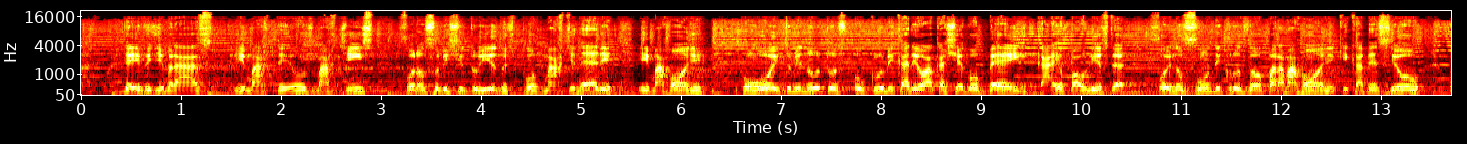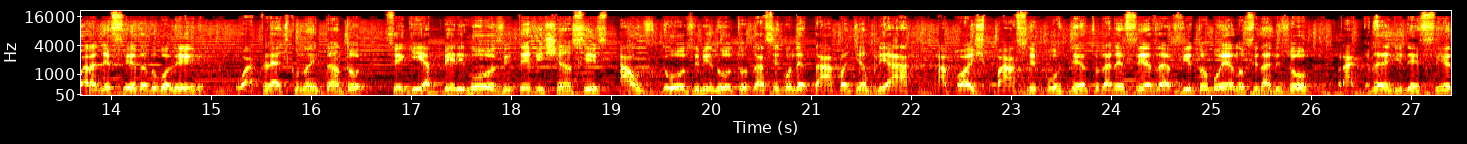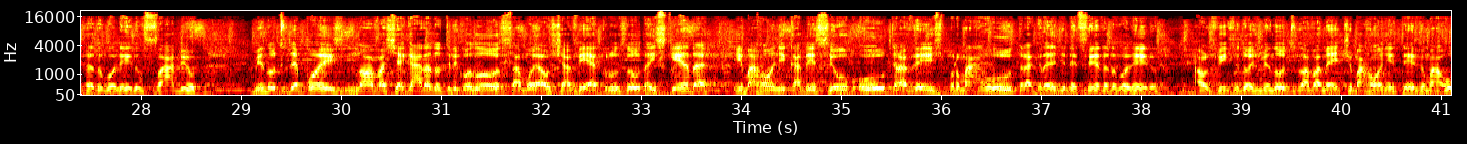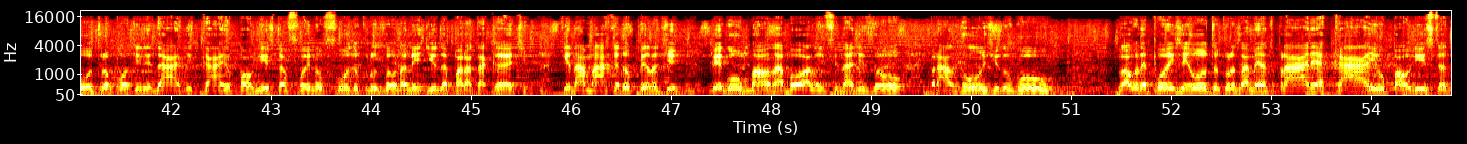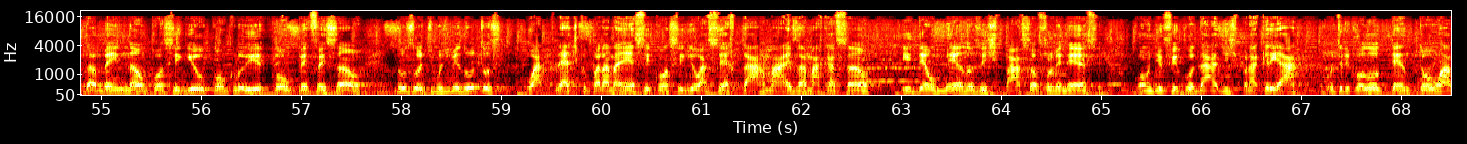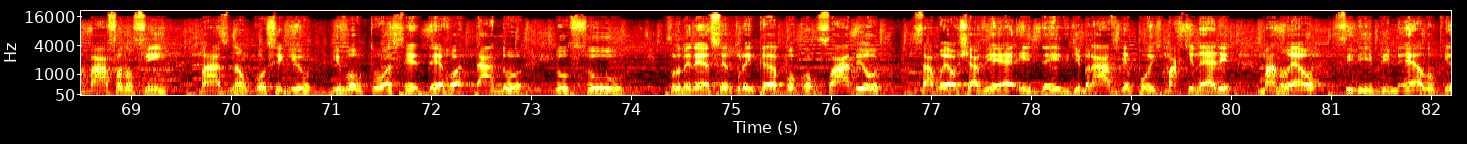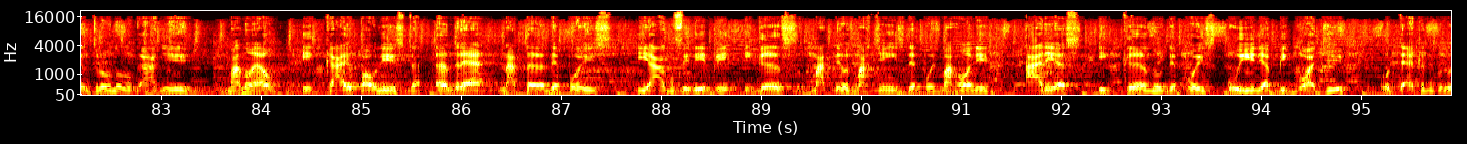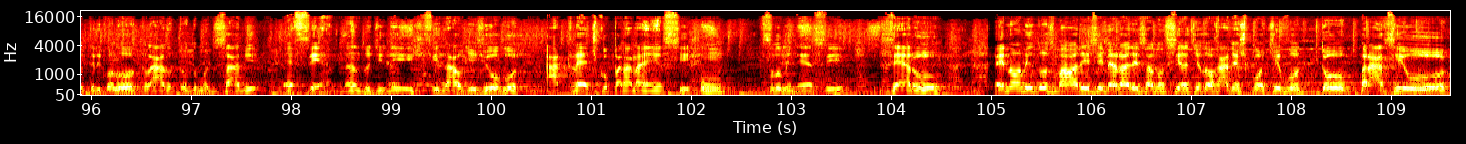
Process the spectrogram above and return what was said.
David Braz e Mateus Martins foram substituídos por Martinelli e Marrone. Com oito minutos, o clube carioca chegou bem. Caio Paulista foi no fundo e cruzou para Marrone, que cabeceou para a defesa do goleiro. O Atlético, no entanto, seguia perigoso e teve chances aos 12 minutos da segunda etapa de ampliar. Após passe por dentro da defesa, Vitor Bueno finalizou para a grande defesa do goleiro Fábio. Minutos depois, nova chegada do tricolor. Samuel Xavier cruzou da esquerda e Marrone cabeceou outra vez por uma outra grande defesa do goleiro. Aos 22 minutos, novamente, Marrone teve uma outra oportunidade. Caio Paulista foi no fundo, cruzou na medida para o atacante, que na marca do pênalti pegou mal na bola e finalizou para longe do gol. Logo depois, em outro cruzamento para a área, Caio Paulista também não conseguiu concluir com perfeição. Nos últimos minutos, o Atlético Paranaense conseguiu acertar mais a marcação e deu menos espaço ao Fluminense. Com dificuldades para criar, o tricolor tentou um abafa no fim, mas não conseguiu e voltou a ser derrotado no Sul. Fluminense entrou em campo com Fábio, Samuel Xavier e David Braz, depois Martinelli, Manuel Felipe Melo, que entrou no lugar de Manuel, e Caio Paulista, André Natan, depois Iago Felipe e Ganso, Matheus Martins, depois Marrone, Arias e Cano, depois William Bigode. O técnico do tricolor, claro, todo mundo sabe, é Fernando Diniz. Final de jogo: Atlético Paranaense 1, Fluminense 0. Em nome dos maiores e melhores anunciantes do rádio esportivo do Brasil.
